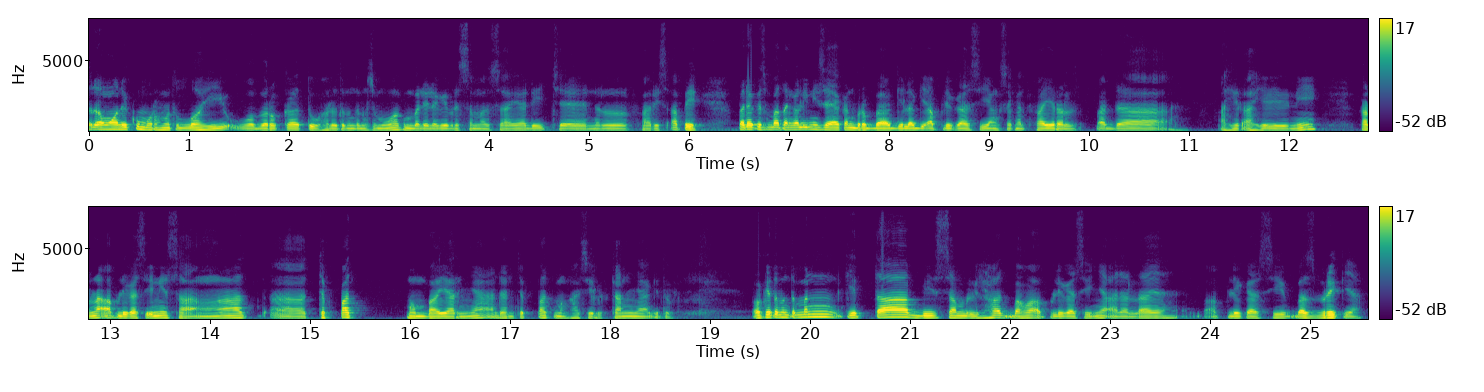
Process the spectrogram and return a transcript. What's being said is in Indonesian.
Assalamualaikum warahmatullahi wabarakatuh. Halo teman-teman semua kembali lagi bersama saya di channel Faris AP Pada kesempatan kali ini saya akan berbagi lagi aplikasi yang sangat viral pada akhir-akhir ini. Karena aplikasi ini sangat uh, cepat membayarnya dan cepat menghasilkannya gitu. Oke teman-teman kita bisa melihat bahwa aplikasinya adalah aplikasi Buzzbreak ya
